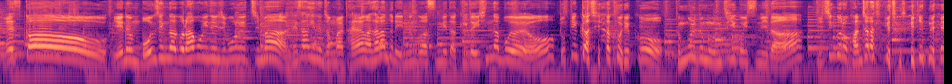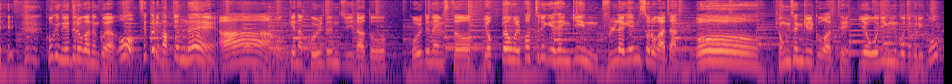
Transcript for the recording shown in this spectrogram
렛츠고 얘는 뭔 생각을 하고 있는지 모르겠지만 세상에는 정말 다양한 사람들이 있는 것 같습니다. 굉장히 신나 보여요. 쇼핑까지 하고 있고 둥글둥글 움직이고 있습니다. 이 친구를 관찰하는 게 더 재밌네. 거긴 왜 들어가는 거야? 어 색깔이 바뀌었네. 아 어깨나 골든쥐 나도 골든 햄스터 역병을 퍼뜨리게 생긴 블랙 햄스터로 가자. 오병 생길 것 같아. 얘 어디 있는 거지 그리고?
